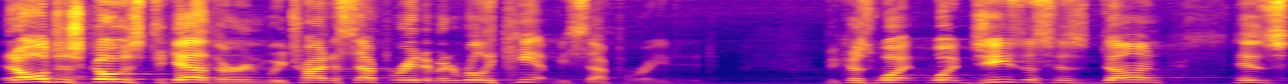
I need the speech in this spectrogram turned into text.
it all just goes together and we try to separate it, but it really can't be separated. Because what, what Jesus has done, his,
